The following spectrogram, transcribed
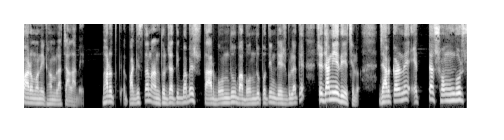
পারমাণবিক হামলা চালাবে। ভারত, পাকিস্তান আন্তর্জাতিকভাবে তার বন্ধু বা বন্ধুপ্রতিম দেশগুলোকে সে জানিয়ে দিয়েছিল। যার কারণে একটা সংঘর্ষ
